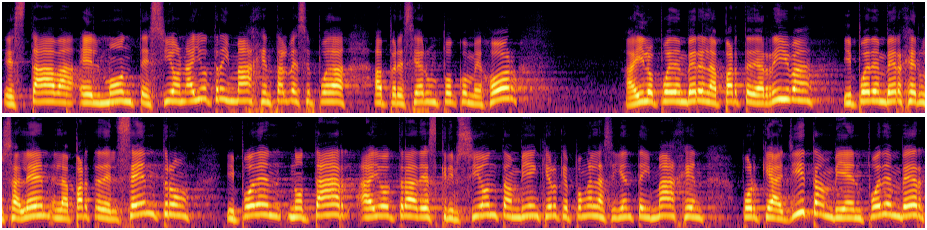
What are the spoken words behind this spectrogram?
estaba el monte Sión. Hay otra imagen, tal vez se pueda apreciar un poco mejor. Ahí lo pueden ver en la parte de arriba y pueden ver Jerusalén en la parte del centro y pueden notar, hay otra descripción también, quiero que pongan la siguiente imagen, porque allí también pueden ver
